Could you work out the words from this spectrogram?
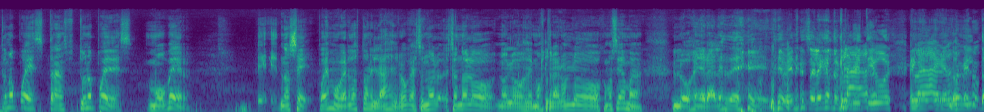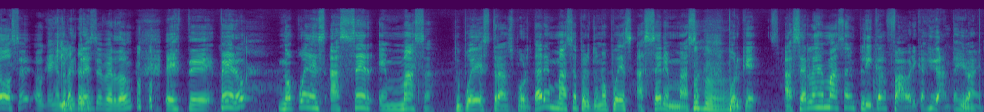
tú no puedes, trans- tú no puedes mover, eh, eh, no sé, puedes mover dos toneladas de droga. Eso no, lo- eso no lo, no lo demostraron los, ¿cómo se llama? Los generales de, de Venezuela en el 2021, en, el, en el claro. 2012, o en el 2013, perdón. Este, pero no puedes hacer en masa. Tú puedes transportar en masa, pero tú no puedes hacer en masa. Porque hacerlas en masa implica fábricas gigantes y vaina.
